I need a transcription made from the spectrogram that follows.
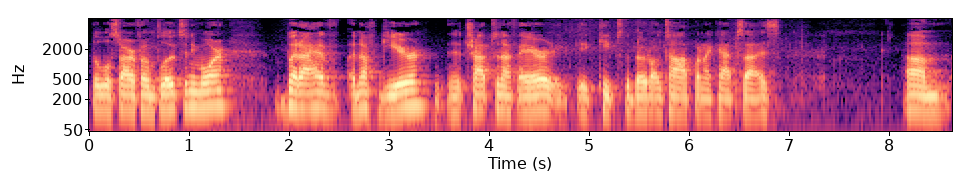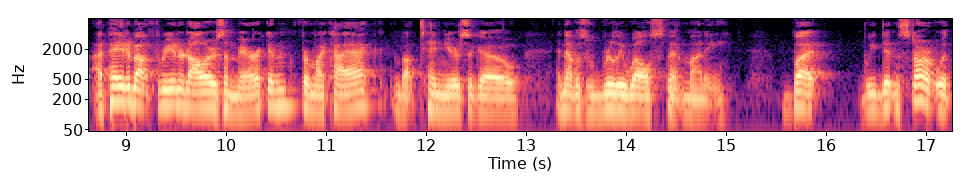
the little styrofoam floats anymore. But I have enough gear, it traps enough air, it, it keeps the boat on top when I capsize. Um, I paid about $300 American for my kayak about 10 years ago, and that was really well spent money. But we didn't start with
